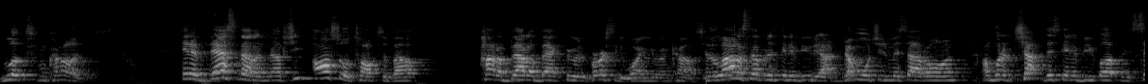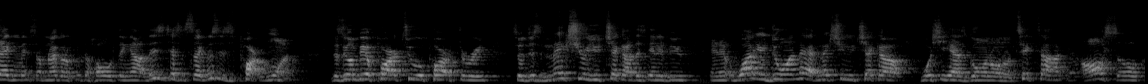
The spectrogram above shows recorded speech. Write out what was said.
looks from colleges. And if that's not enough, she also talks about how to battle back through adversity while you're in college. There's a lot of stuff in this interview that I don't want you to miss out on. I'm to chop this interview up in segments. I'm not to put the whole thing out. This is just a segment. This is part one. There's going to be a part two, a part three. So just make sure you check out this interview. And while you're doing that, make sure you check out what she has going on on TikTok and also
